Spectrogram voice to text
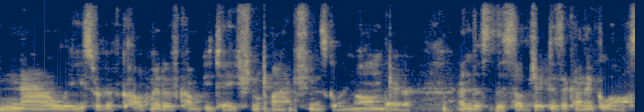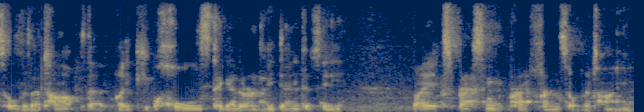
narrowly sort of cognitive computational action is going on there, and this, the subject is a kind of gloss over the top that like holds together an identity by expressing a preference over time.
